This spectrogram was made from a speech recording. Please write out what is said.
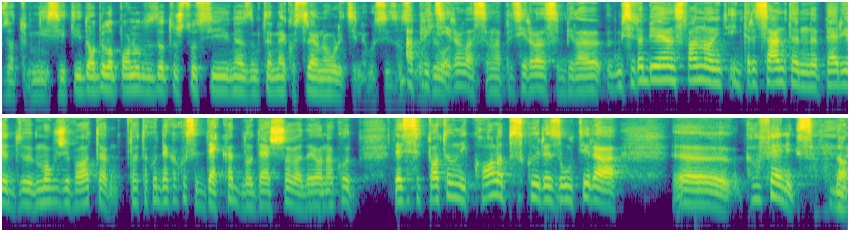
Zato nisi ti dobila ponudu zato što si, ne znam, te neko sreo na ulici, nego si zaslužila. Aplicirala sam, aplicirala sam, bila, mislim, to je bio jedan stvarno in- interesantan period mog života, to tako nekako se dekadno dešava, da je onako, desi se totalni kolaps koji rezultira uh, kao Feniks. Da,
